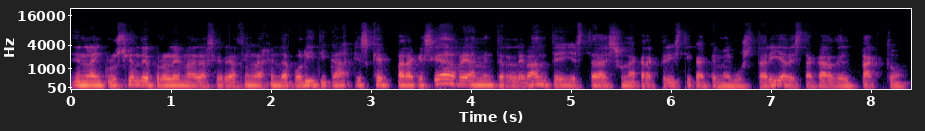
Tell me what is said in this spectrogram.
en la inclusión del problema de la segregación en la agenda política es que para que sea realmente relevante, y esta es una característica que me gustaría destacar del pacto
